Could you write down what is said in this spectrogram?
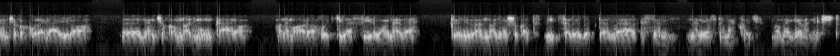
nem csak a kollégáira, nem csak a nagy munkára, hanem arra, hogy ki lesz írva a neve. Könnyűen nagyon sokat viccelődött ezzel, ezt nem, nem érte meg, hogy ma megjelenést.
